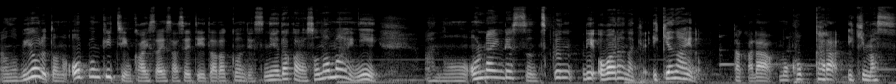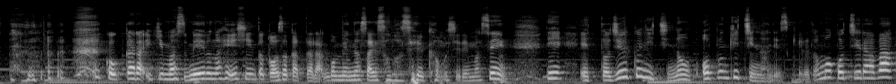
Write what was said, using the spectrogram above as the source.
あのビオルトのオープンキッチン開催させていただくんですねだからその前にあのオンラインレッスン作り終わらなきゃいけないの。だからもうこっから行きます。こっから行きます。メールの返信とか遅かったらごめんなさい。そのせいかもしれません。で、えっと、19日のオープンキッチンなんですけれどもこちらは、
